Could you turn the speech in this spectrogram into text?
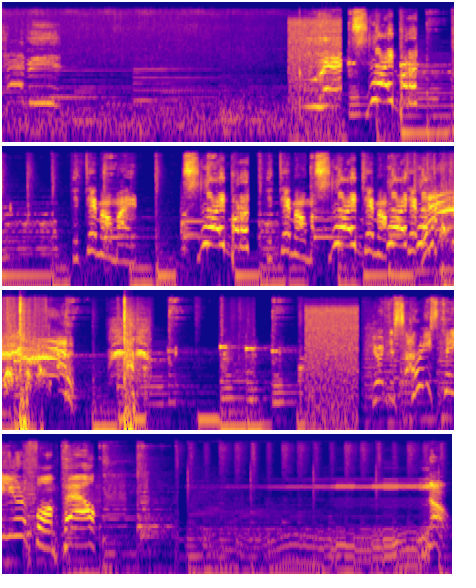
heavy... Sniper! Hit him out, man! Sniper! Hit him out, Snipe him out! you're a disgrace to your uniform, pal. No!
